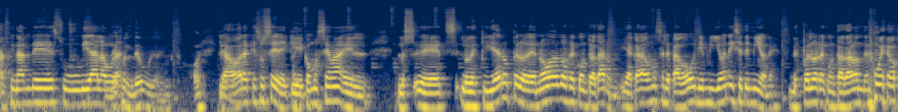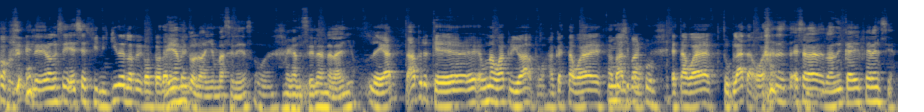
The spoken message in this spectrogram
al final de su vida laboral. Ay, Y ahora, ¿qué sucede? Que, ¿cómo se llama? El, los, eh, lo despidieron, pero de nuevo los recontrataron. Y a cada uno se le pagó 10 millones y 7 millones. Después lo recontrataron de nuevo. le dieron ese, ese finiquito y lo recontrataron. Ella a mí todos los años me hacen eso, weón. Me cancelan al año. Legal. Ah, pero es que es una weá privada, pues. Acá esta weá es estatal. Municipal, po. po. Esta weá es tu plata, po. Esa es la, la única diferencia.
